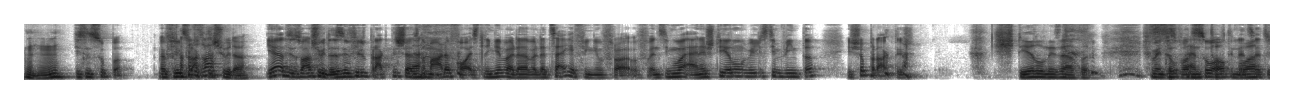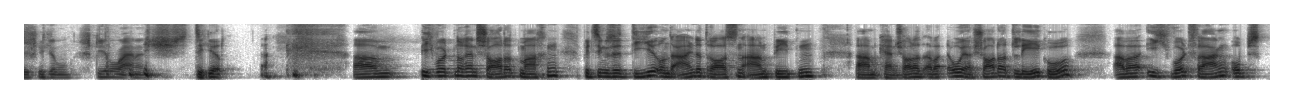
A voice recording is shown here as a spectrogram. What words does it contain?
Die sind super. Achso, das war schon wieder. Ja, das war schon wieder. Das sind viel praktischer als normale Fäustlinge, weil der, weil der Zeigefinger frei Wenn du nur eine stirlen willst im Winter, ist schon praktisch. Stirlen ist einfach. Ich verwende das Wort ein so oft in der. Zeit. Stirlen. Stirl eine. Stirl. ähm, ich wollte noch einen Shoutout machen, beziehungsweise dir und allen da draußen anbieten. Ähm, kein Shoutout, aber, oh ja, Shoutout Lego. Aber ich wollte fragen, ob es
